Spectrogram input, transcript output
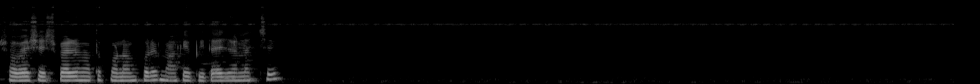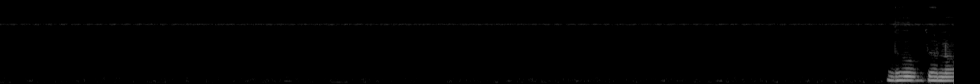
সবাই শেষবারের মতো প্রণাম করে মাকে বিদায় জানাচ্ছে। ধূপ, ধুনো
